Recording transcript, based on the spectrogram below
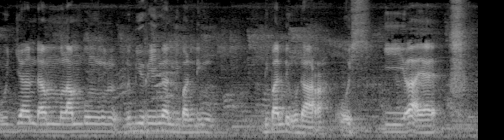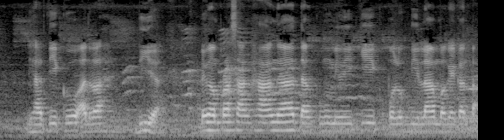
Hujan dan melambung lebih ringan dibanding dibanding udara. Wih, gila ya. Di hatiku adalah dia. Dengan perasaan hangat dan ku memiliki kupeluk Dila bagaikan tak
